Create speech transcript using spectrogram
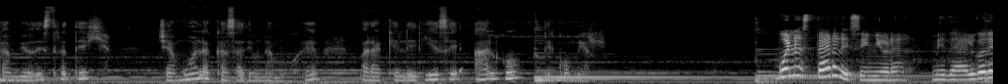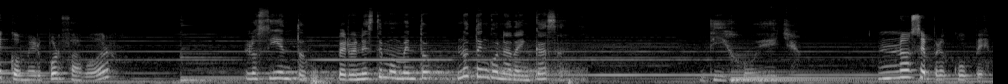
cambió de estrategia. Llamó a la casa de una mujer para que le diese algo de comer. Buenas tardes, señora. ¿Me da algo de comer, por favor? Lo siento, pero en este momento no tengo nada en casa, dijo ella. No se preocupe,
